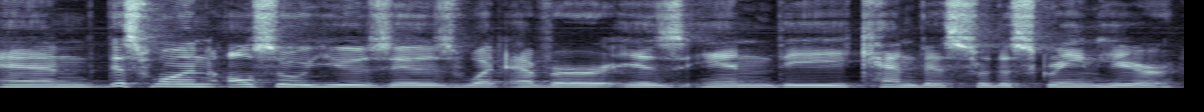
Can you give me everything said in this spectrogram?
And this one also uses whatever is in the canvas or the screen here.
